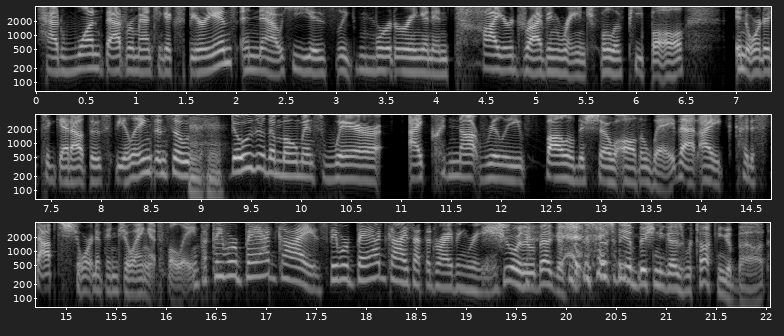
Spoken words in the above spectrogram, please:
had one bad romantic experience and now he is like murdering an entire driving range full of people in order to get out those feelings. And so Mhm. those are the moments where I could not really follow the show all the way, that I kind of stopped short of enjoying it fully. But they were bad guys. They were bad guys at the driving range. Sure, they were bad guys. But this goes to the ambition you guys were talking about.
